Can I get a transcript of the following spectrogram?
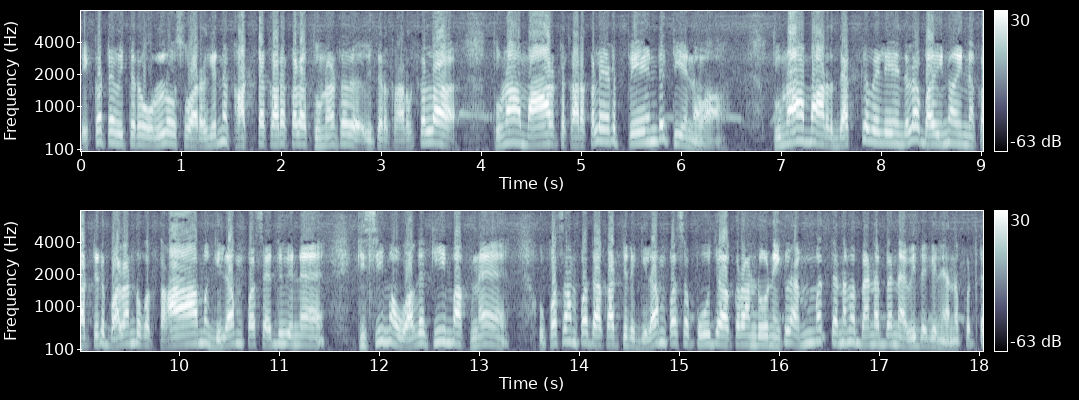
එකට විතර ඔල්ලෝසු අරගෙන කට්ට කරකලා තුනට විතර කරකලා තුනා මාරට කරකලා යට පේන්න තියෙනවා. තුනා මාර දැක්ක වෙලේ ඉඳලා බයිනවා ඉන්න කට්ටියට බලන්නකො තාම ගිලම්පස ඇදුවේ නැහැ. කිසිම වගකීමක් නැහැ. උපසම්පදා කට්ටියට ගිලම්පස පූජා කරන්න ඕනේ කියලා හැමතැනම බැන බැන ඇවිදගෙන යනකොට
